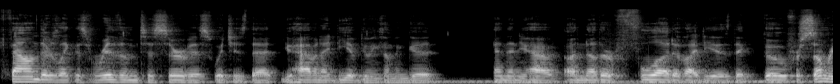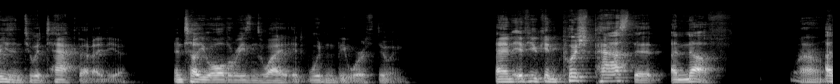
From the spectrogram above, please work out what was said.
found there's like this rhythm to service, which is that you have an idea of doing something good, and then you have another flood of ideas that go for some reason to attack that idea and tell you all the reasons why it wouldn't be worth doing. And if you can push past it enough, Wow. a,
